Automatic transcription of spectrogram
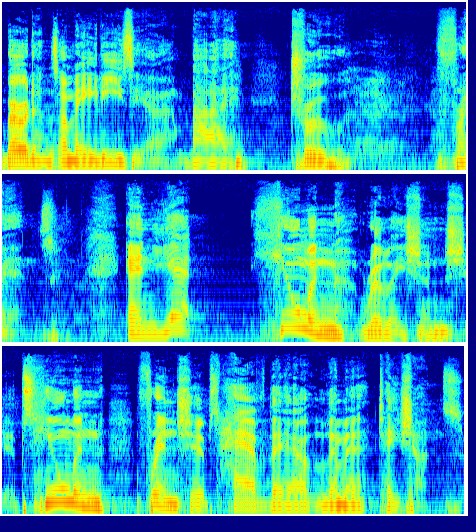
Burdens are made easier by true friends. And yet, human relationships, human friendships have their limitations.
